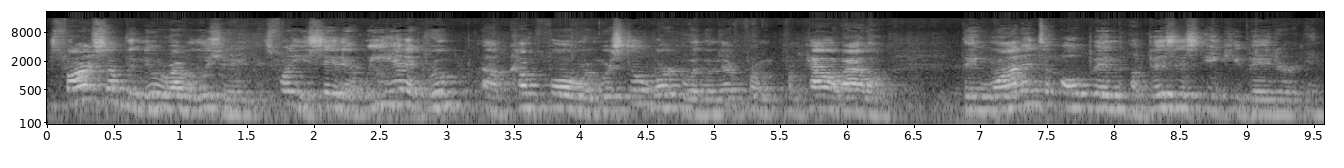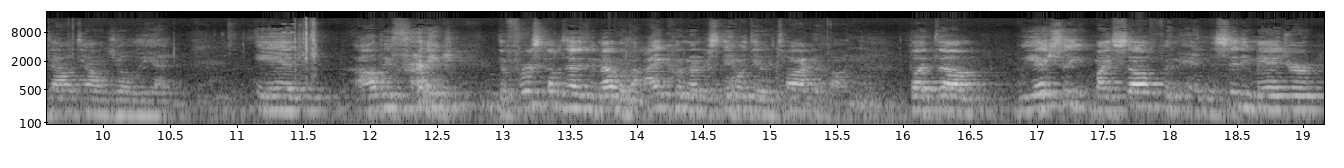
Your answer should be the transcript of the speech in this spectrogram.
As far as something new or revolutionary, it's funny you say that. We had a group uh, come forward, we're still working with them, they're from, from Colorado. They wanted to open a business incubator in downtown Joliet. And I'll be frank, the first couple times we met with them, I couldn't understand what they were talking about. But um, we actually, myself and, and the city manager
